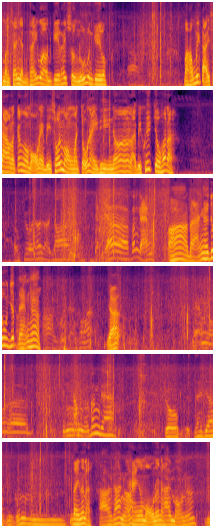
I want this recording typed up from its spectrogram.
mình sẽ nhìn thấy qua bên kia thấy sườn núi bên kia luôn. À. mà không biết tại sao là các ngôi mộ này bị xói mòn mà chỗ này thì nó lại bị khuyết vô hết à? Hồi xưa đó là do chặt giả bắn đạn. À đạn ha chú? Vết đạn ha? À với đạn không á. Dạ. Đạn rồi ờ, chừng năm rồi bắn ra. Rồi đây ra thì cũng đây nữa nè. ờ đó nữa. Hai ngôi mộ nữa nè. Hai mộ nữa. Ừ.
